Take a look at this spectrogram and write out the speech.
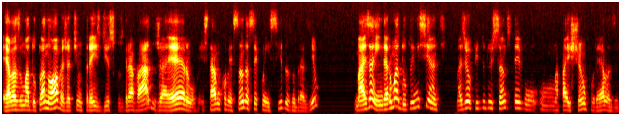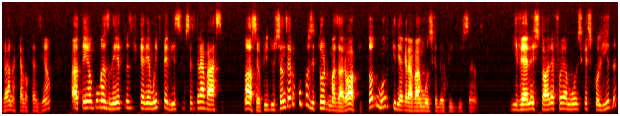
Elas, uma dupla nova, já tinham três discos gravados, já eram, estavam começando a ser conhecidas no Brasil, mas ainda era uma dupla iniciante. Mas o Eupídio dos Santos teve um, uma paixão por elas já naquela ocasião. Ah, tem algumas letras e ficaria muito feliz se vocês gravassem. Nossa, Eupídio dos Santos era o compositor do Mazarop, todo mundo queria gravar a música do Eupídio dos Santos. E Velha História foi a música escolhida.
